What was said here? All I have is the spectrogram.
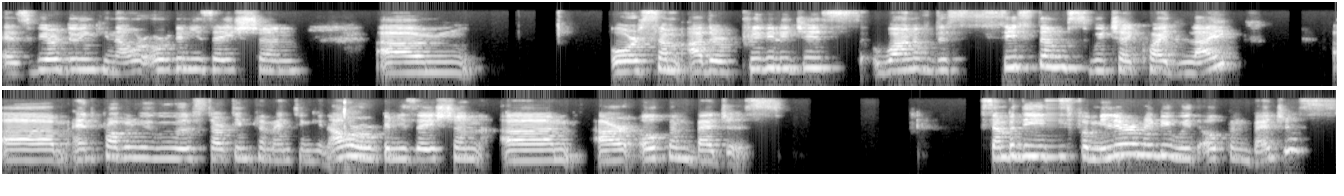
as we are doing in our organization um, or some other privileges. One of the systems which I quite like um, and probably we will start implementing in our organization um, are open badges. Somebody is familiar maybe with open badges?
